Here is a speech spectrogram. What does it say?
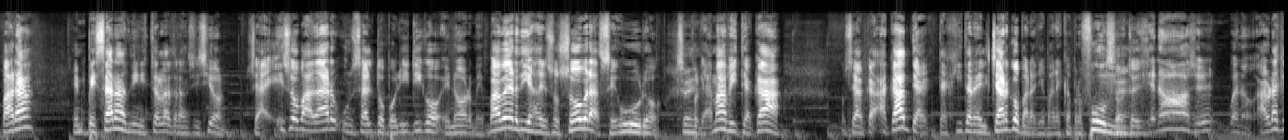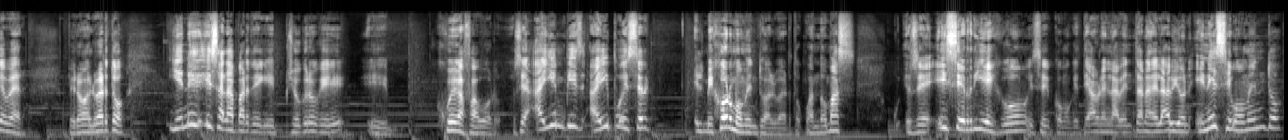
para empezar a administrar la transición. O sea, eso va a dar un salto político enorme. Va a haber días de zozobra, seguro. Sí. Porque además, viste, acá, o sea, acá, acá te, te agitan el charco para que parezca profundo. Sí. Entonces dicen, no, sí, bueno, habrá que ver. Pero Alberto, y en e- esa es la parte que yo creo que eh, juega a favor. O sea, ahí empieza, ahí puede ser el mejor momento de Alberto, cuando más, o sea, ese riesgo, ese como que te abren la ventana del avión, en ese momento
